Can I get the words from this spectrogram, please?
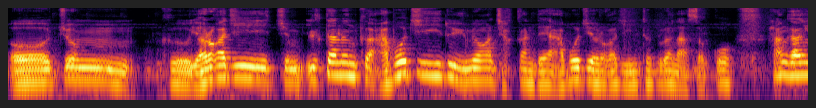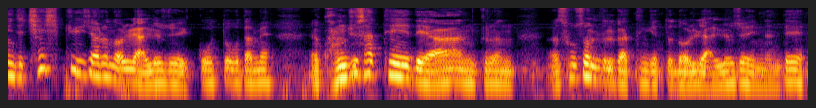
어좀 그 여러 가지 좀 일단은 그 아버지도 유명한 작가인데 아버지 여러 가지 인터뷰가 났었고 한강이 이제 채식주의자로 널리 알려져 있고 또 그다음에 광주 사태에 대한 그런 소설들 같은 게 또 널리 알려져 있는데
